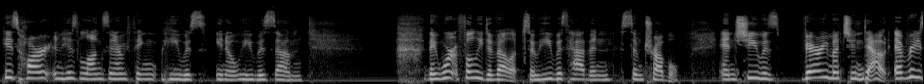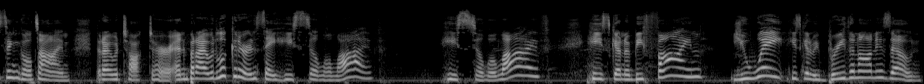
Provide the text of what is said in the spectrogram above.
His heart and his lungs and everything, he was, you know, he was um, they weren't fully developed, so he was having some trouble. And she was very much in doubt every single time that I would talk to her. And but I would look at her and say, "He's still alive. He's still alive. He's going to be fine." You wait. He's going to be breathing on his own.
